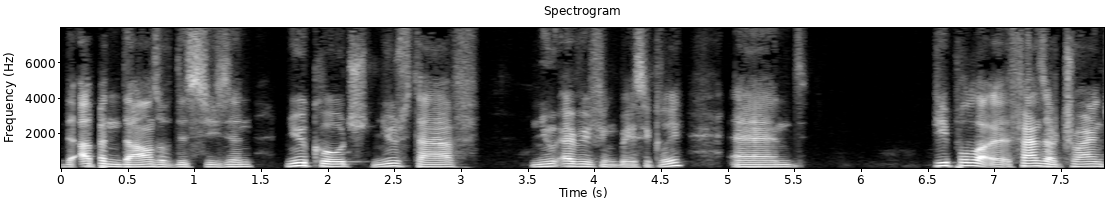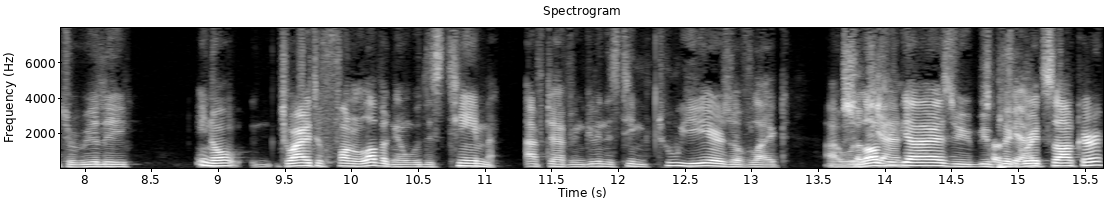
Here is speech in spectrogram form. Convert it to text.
the up and downs of this season. New coach, new staff, new everything, basically, and people, uh, fans are trying to really, you know, try to fall in love again with this team after having given this team two years of like I would love you guys. You, you play great soccer.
